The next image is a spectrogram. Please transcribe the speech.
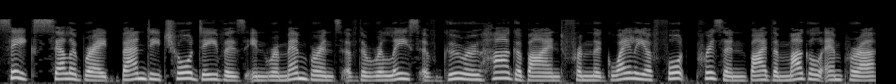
Sikhs celebrate Bandi Chhor Divas in remembrance of the release of Guru Hargobind from the Gwalior fort prison by the Mughal emperor,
